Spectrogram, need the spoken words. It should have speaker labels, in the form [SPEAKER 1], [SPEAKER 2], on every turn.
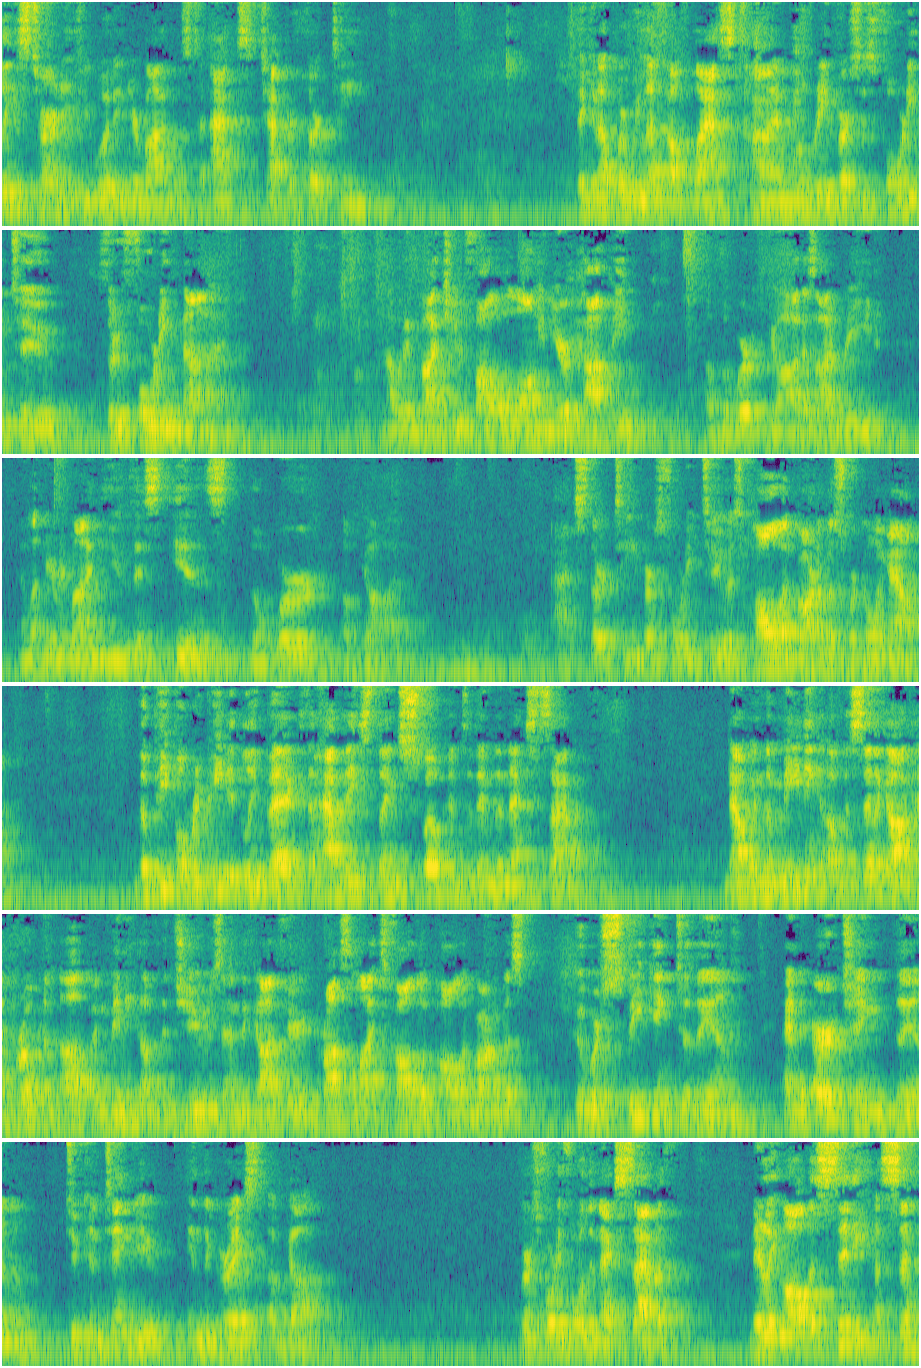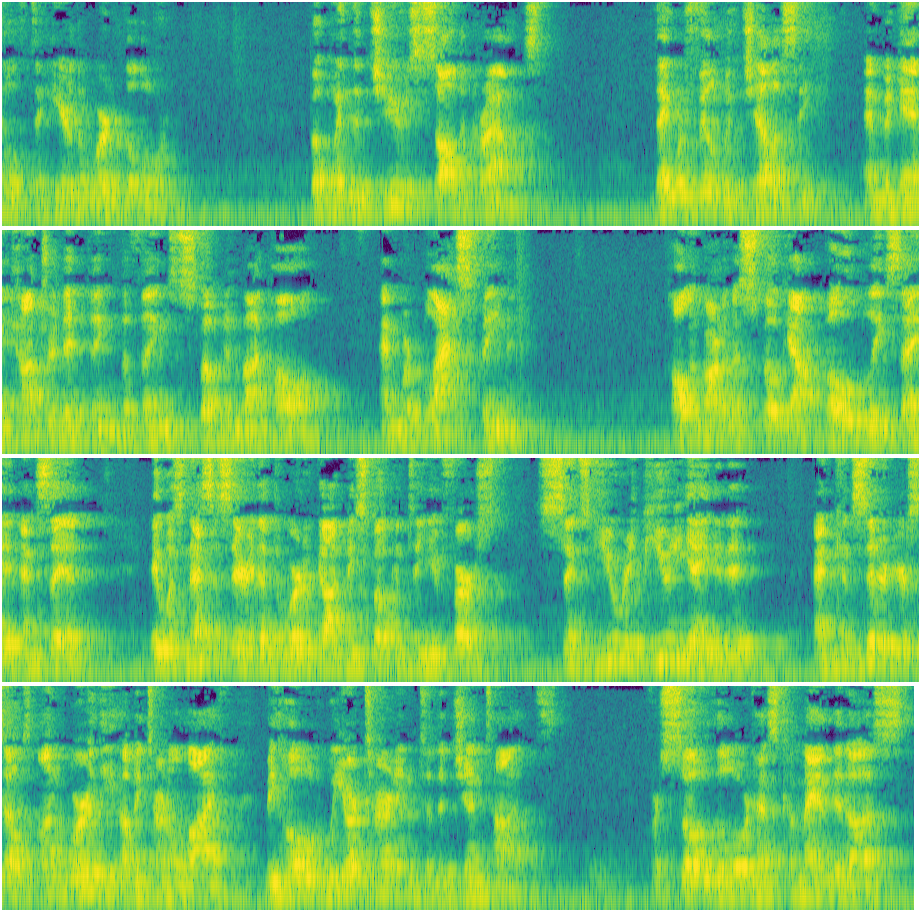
[SPEAKER 1] Please turn, if you would, in your Bibles to Acts chapter 13. Picking up where we left off last time, we'll read verses 42 through 49. I would invite you to follow along in your copy of the Word of God as I read. And let me remind you, this is the Word of God. Acts 13, verse 42. As Paul and Barnabas were going out, the people repeatedly begged to have these things spoken to them the next Sabbath. Now, when the meeting of the synagogue had broken up, and many of the Jews and the God fearing proselytes followed Paul and Barnabas, who were speaking to them and urging them to continue in the grace of God. Verse 44 The next Sabbath, nearly all the city assembled to hear the word of the Lord. But when the Jews saw the crowds, they were filled with jealousy and began contradicting the things spoken by Paul and were blaspheming. Paul and Barnabas spoke out boldly say, and said, It was necessary that the word of God be spoken to you first, since you repudiated it and considered yourselves unworthy of eternal life. Behold, we are turning to the Gentiles. For so the Lord has commanded us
